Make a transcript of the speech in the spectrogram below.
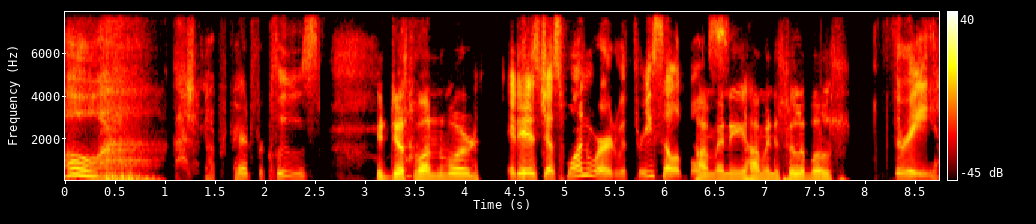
oh gosh, I'm not prepared for clues. It's just one word. It is just one word with three syllables. How many? How many syllables? Three.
